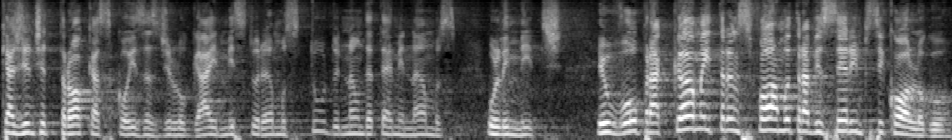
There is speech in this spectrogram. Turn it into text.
Que a gente troca as coisas de lugar e misturamos tudo e não determinamos o limite. Eu vou para a cama e transformo o travesseiro em psicólogo.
